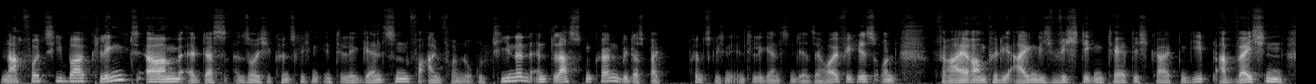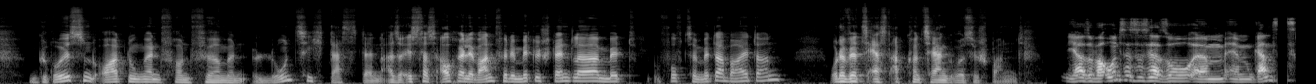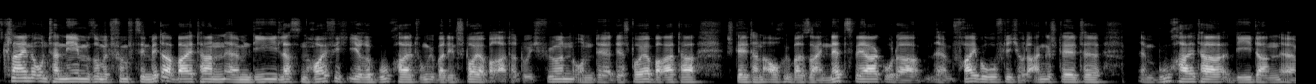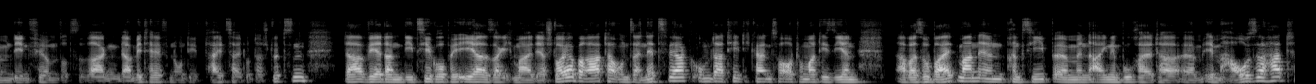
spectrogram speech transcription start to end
nachvollziehbar klingt, ähm, dass solche künstlichen Intelligenzen vor allem von Routinen entlasten können, wie das bei künstlichen Intelligenzen ja sehr häufig ist und Freiraum für die eigentlich wichtigen Tätigkeiten gibt. Ab welchen Größenordnungen von Firmen lohnt sich das denn? Also ist das auch relevant für den Mittelständler mit 15 Mitarbeitern? Oder wird es erst ab Konzerngröße spannend? Ja, also bei uns ist es ja so, ähm, ähm, ganz kleine Unternehmen, so mit 15 Mitarbeitern, ähm, die lassen häufig ihre Buchhaltung über den Steuerberater durchführen und der, der Steuerberater stellt dann auch über sein Netzwerk oder ähm, freiberufliche oder Angestellte ähm, Buchhalter, die dann ähm, den Firmen sozusagen da mithelfen und die Teilzeit unterstützen. Da wäre dann die Zielgruppe eher, sage ich mal, der Steuerberater und sein Netzwerk, um da Tätigkeiten zu automatisieren. Aber sobald man im Prinzip einen eigenen Buchhalter im Hause hat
